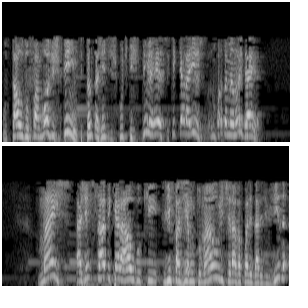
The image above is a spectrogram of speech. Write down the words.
o tal do famoso espinho, que tanta gente discute, que espinho é esse? O que, que era isso? Eu não faço a menor ideia. Mas a gente sabe que era algo que lhe fazia muito mal, lhe tirava qualidade de vida,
